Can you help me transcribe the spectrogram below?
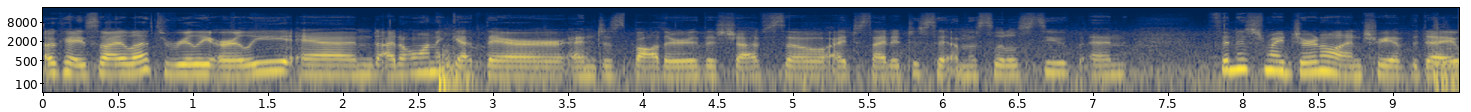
Okay, so I left really early and I don't want to get there and just bother the chef, so I decided to sit on this little stoop and finish my journal entry of the day.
